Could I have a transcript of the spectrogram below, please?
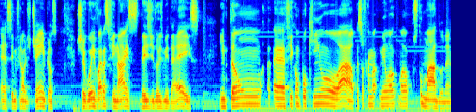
é, semifinal de Champions, chegou em várias finais desde 2010. Então é, fica um pouquinho. Ah, o pessoal fica meio mal acostumado, né?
